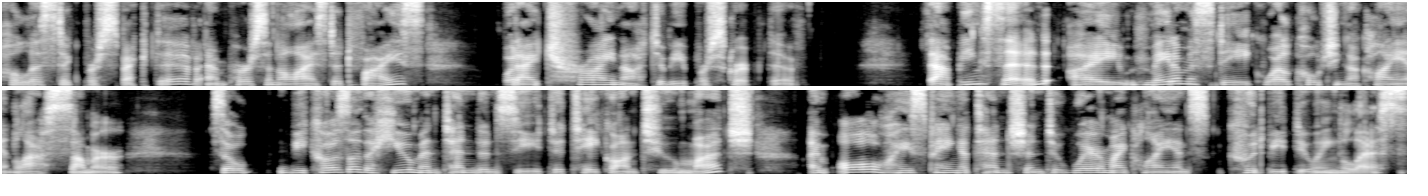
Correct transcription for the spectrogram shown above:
holistic perspective and personalized advice, but I try not to be prescriptive. That being said, I made a mistake while coaching a client last summer. So, because of the human tendency to take on too much, I'm always paying attention to where my clients could be doing less.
